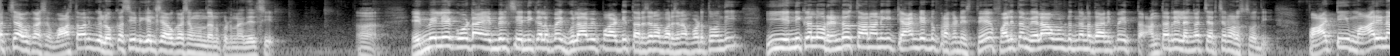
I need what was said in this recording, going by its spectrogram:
వచ్చే అవకాశం. వాస్తవానికి వీళ్ళు ఒక్క సీటు గెలిచే అవకాశం ఉందనుకుంటున్నా నాకు తెలిసి. ఎమ్మెల్యే కోట ఎమ్మెల్సీ ఎన్నికలపై గులాబీ పార్టీ తర్జన భర్జన పడుతోంది. ఈ ఎన్నికల్లో రెండో స్థానానికి క్యాండిడేట్ను ప్రకటిస్తే ఫలితం ఎలా ఉంటుందన్న దానిపై అంతర్లీలంగా చర్చ నడుస్తోంది. పార్టీ మారిన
